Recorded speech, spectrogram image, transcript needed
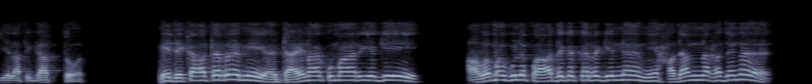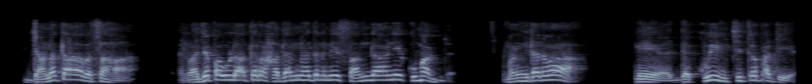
කියලා අපි ගත්තොත්. මේ දෙක අතර මේ ඩයනා කුමාරියගේ අවමගුල පාදක කරගෙන මේ හදන්න හදන ජනතාව සහ රජපවුල අතර හදන්න හදන මේ සන්ධානය කුමක්ද? මං හිතනවා මේ ද ක්වීන් චිත්‍රපටිය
